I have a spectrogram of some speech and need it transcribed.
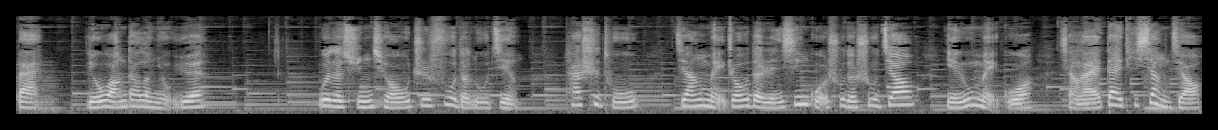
败，流亡到了纽约。为了寻求致富的路径，他试图将美洲的人心果树的树胶引入美国，想来代替橡胶。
